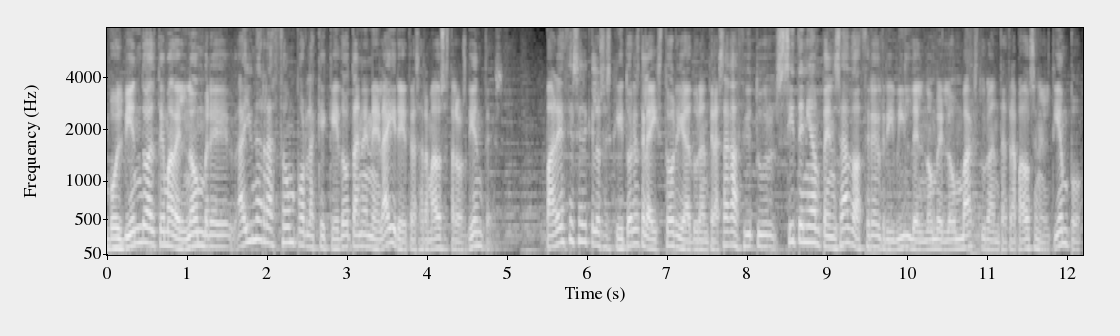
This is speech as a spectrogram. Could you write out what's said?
Volviendo al tema del nombre, hay una razón por la que quedó tan en el aire tras armados hasta los dientes. Parece ser que los escritores de la historia durante la saga Future sí tenían pensado hacer el reveal del nombre Lombax durante Atrapados en el Tiempo,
